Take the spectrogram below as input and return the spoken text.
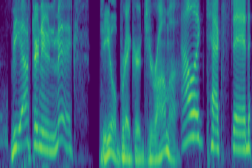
The afternoon mix, deal breaker drama. Alec texted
